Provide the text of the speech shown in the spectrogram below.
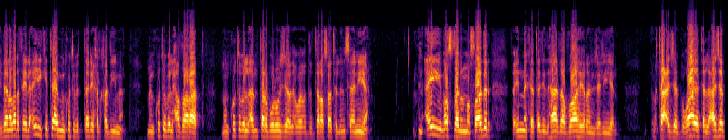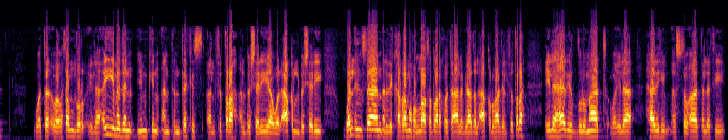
إذا نظرت إلى أي كتاب من كتب التاريخ القديمة من كتب الحضارات من كتب الأنثروبولوجيا والدراسات الإنسانية من أي مصدر من المصادر فإنك تجد هذا ظاهرا جليا. وتعجب غاية العجب وتنظر إلى أي مدى يمكن أن تنتكس الفطرة البشرية والعقل البشري والإنسان الذي كرمه الله تبارك وتعالى بهذا العقل وهذه الفطرة إلى هذه الظلمات وإلى هذه السوءات التي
